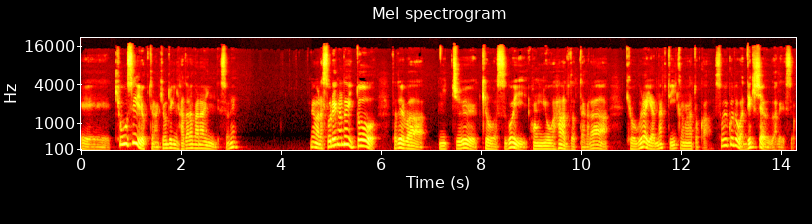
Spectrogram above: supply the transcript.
えー、強制力っていうのは基本的に働かないんですよね。だからそれがないと、例えば日中今日はすごい本業がハードだったから今日ぐらいやんなくていいかなとかそういうことができちゃうわけですよ。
